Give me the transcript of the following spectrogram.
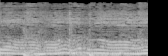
bahara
